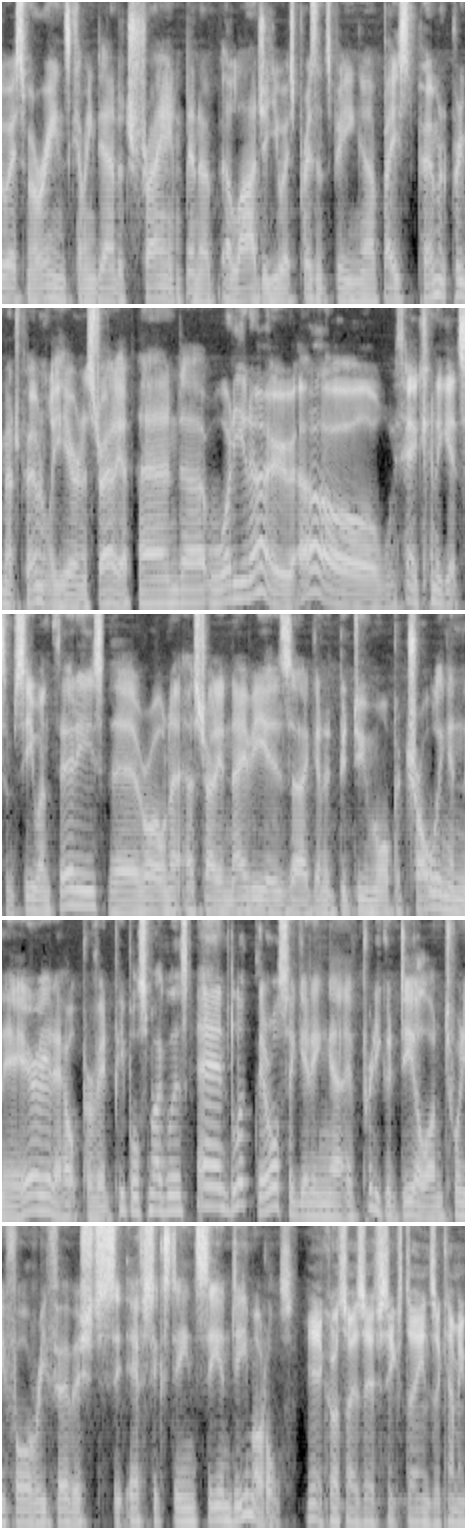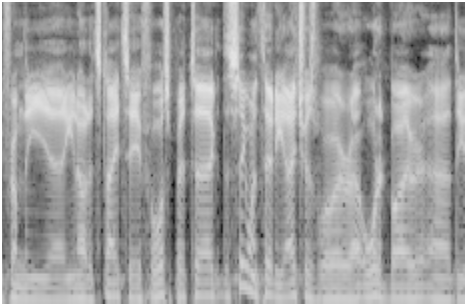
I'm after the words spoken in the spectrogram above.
US Marines coming down to train and a, a larger US presence being uh, based permanent, pretty much permanently here in Australia. And uh, what do you know? Oh, they're going to get some C-130s. The Royal Australian Navy is going to do more patrolling in their area to help prevent people smugglers. And look, they're also getting a pretty good deal on 24 refurbished F-16 C and D models. Yeah, of course, those F-16s are coming from the uh, United States Air Force, but uh, the C-130Hs were uh, ordered by uh, the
